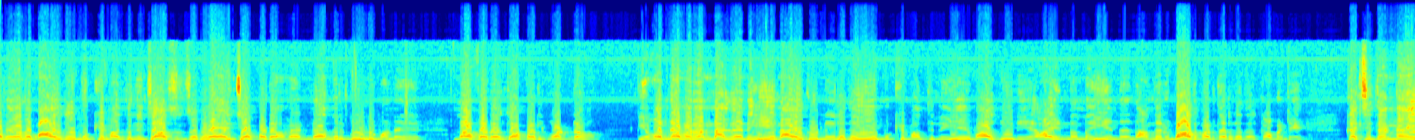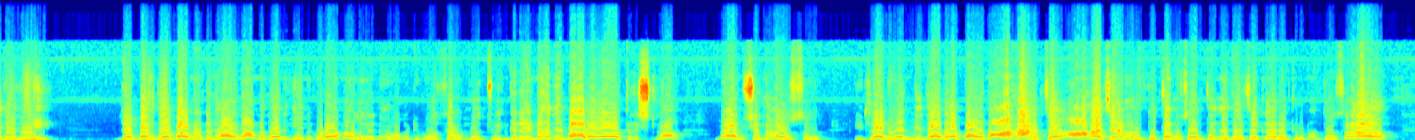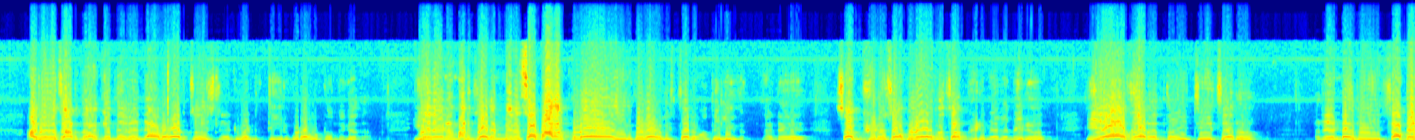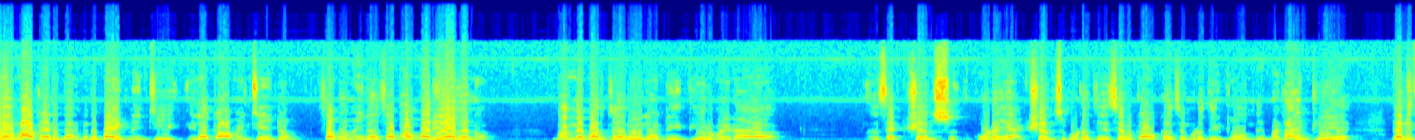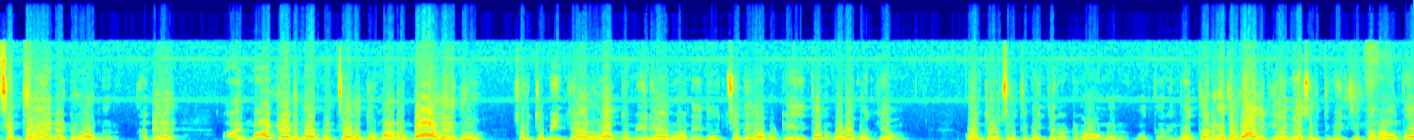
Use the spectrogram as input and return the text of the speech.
అనే ఒక మాజీ ముఖ్యమంత్రిని శాసనసభలో ఆయన చెప్పడం వెంటనే అందరు గొల్లుమని నవ్వడం చప్పట్లు కొట్టడం ఎవరినెవరన్నా కానీ ఏ నాయకుడిని లేదా ఏ ముఖ్యమంత్రిని ఏ మాజీని ఆయనన్నా ఈయనన్నా అందరూ బాధపడతారు కదా. కాబట్టి ఖచ్చితంగా ఇది దెబ్బకి దెబ్బ అన్నట్టుగా ఆయన అన్నదానికి ఈయన కూడా అనాలి అనే ఒకటి బహుశా ఉండొచ్చు. ఇంకా రెండోది బాలకృష్ణ మ్యాన్షన్ హౌస్ ఇట్లాంటివన్నీ దాదాపు ఆయన ఆహా చా- ఆహా ఛానల్తో తను సొంతంగా చేసే కార్యక్రమంతో సహా అదే సరదా కింద ఇవన్నీ అలవాటు చేసినటువంటి తీరు కూడా ఒకటి ఉంది కదా. ఏదైనా మరి జగన్ మీద సభా హక్కుల ఇది కూడా ఎవరు ఇస్తారేమో తెలియదు అంటే సభ్యుడు సభలో ఉన్న సభ్యుడి మీద మీరు ఏ ఆధారంతో ఇది చేశారు? రెండవది సభలో మాట్లాడిన దాని మీద బయట నుంచి ఇలా కామెంట్ చేయటం సభ మీద సభ మర్యాదను భంగపరిచారు. ఇలాంటి తీవ్రమైన సెక్షన్స్ కూడా యాక్షన్స్ కూడా చేసే ఒక అవకాశం కూడా దీంట్లో ఉంది. బట్ ఆయన దానికి సిద్ధమైనట్టుగా ఉన్నారు. అంటే ఆయన మాట్లాడిన దాని మీద చాలా దుమారం బాగాలేదు. శృతి మించారు హద్దు మీరారు అనేది వచ్చింది కాబట్టి తను కూడా కొంచెం కొంచెం శృతి మించినట్టుగా ఉన్నారు. మొత్తానికి మొత్తానికి అసలు రాజకీయమే శృతి మించిన తర్వాత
